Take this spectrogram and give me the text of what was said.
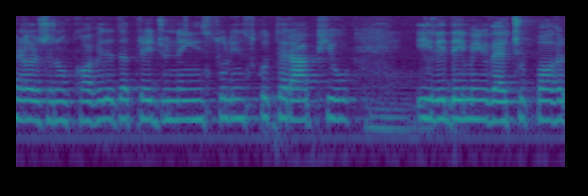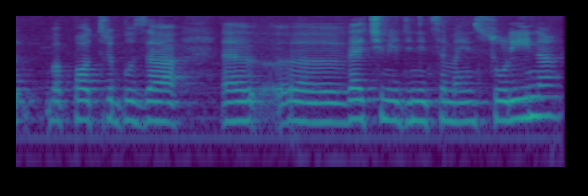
preleženog COVID-a da pređu na insulinsku terapiju ili da imaju veću potrebu za e, e, većim jedinicama insulina.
